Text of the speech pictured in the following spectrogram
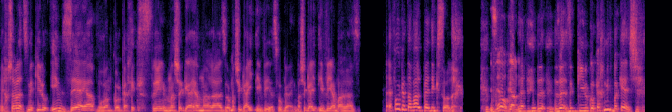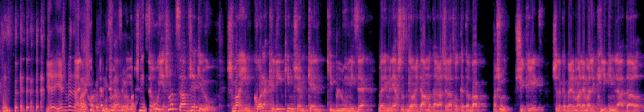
אני חושב לעצמי כאילו אם זה היה עבורם כל כך אקסטרים מה שגיא אמר אז או מה שגיא טבעי עזבו גיא מה שגיא טבעי אמר אז איפה הכתבה על פדיקסול? זהו גם זה, זה כאילו כל כך מתבקש. יש בזה משהו. זה ממש נזהרו, יש מצב שכאילו, שמע עם כל הקליקים שהם כן קיבלו מזה, ואני מניח שזו גם הייתה המטרה של לעשות כתבה פשוט שקרית, של לקבל מלא מלא קליקים לאתר,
